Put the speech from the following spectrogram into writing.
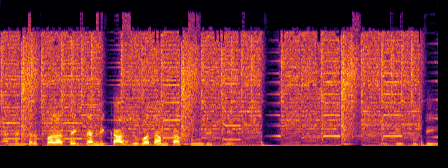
त्यानंतर परत एकदा मी काजू बदाम टाकून घेतले. फुटी फुटी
